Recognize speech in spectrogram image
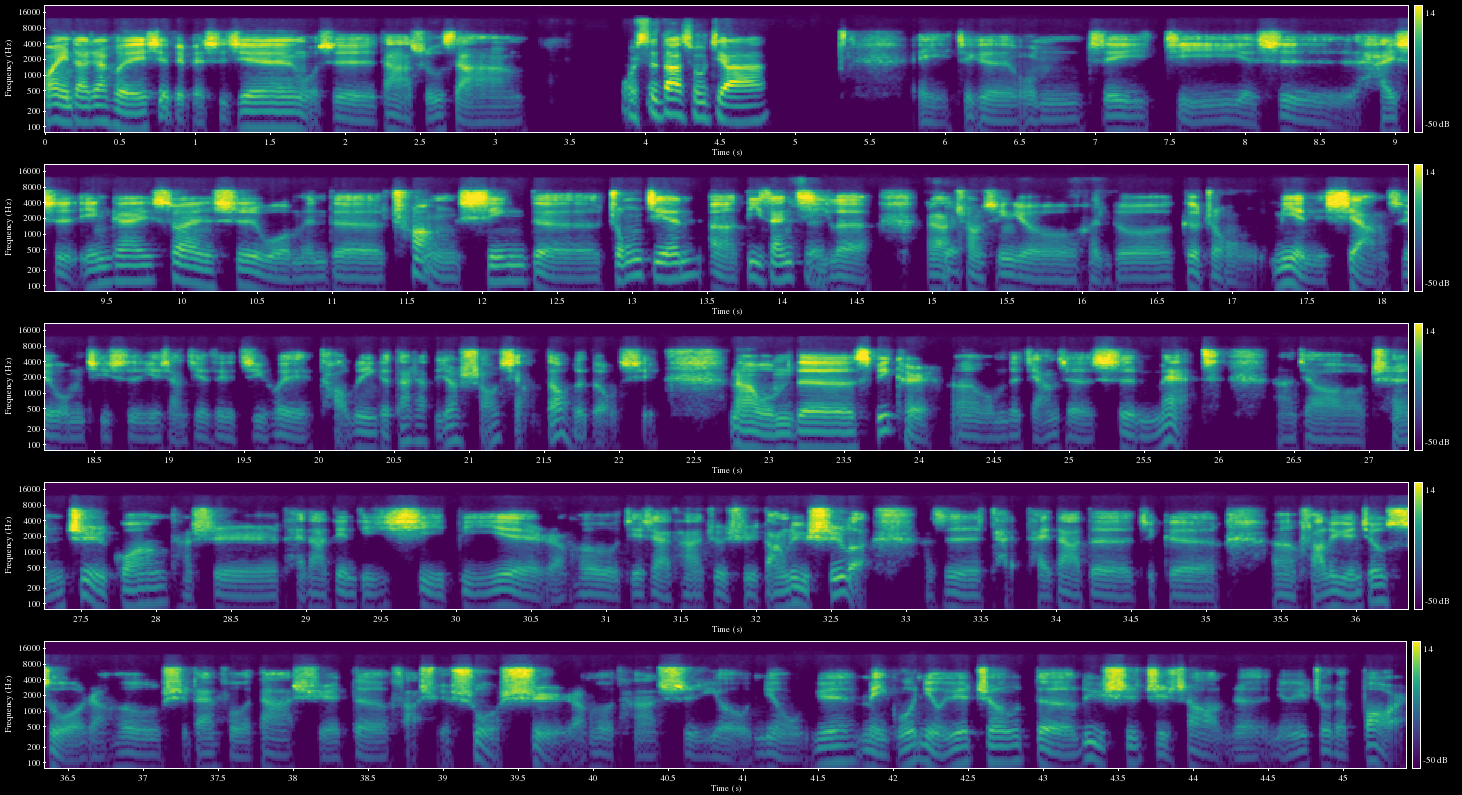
欢迎大家回谢北北时间，我是大叔桑，我是大叔甲。哎，这个我们这一集也是还是应该算是我们的创新的中间呃第三集了。那创新有很多各种面向，所以我们其实也想借这个机会讨论一个大家比较少想到的东西。那我们的 speaker 呃我们的讲者是 Matt 啊，叫陈志光，他是台大电机系毕业，然后接下来他就去当律师了。他是台台大的这个呃。法律研究所，然后史丹佛大学的法学硕士，然后他是有纽约美国纽约州的律师执照的纽约州的 bar。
